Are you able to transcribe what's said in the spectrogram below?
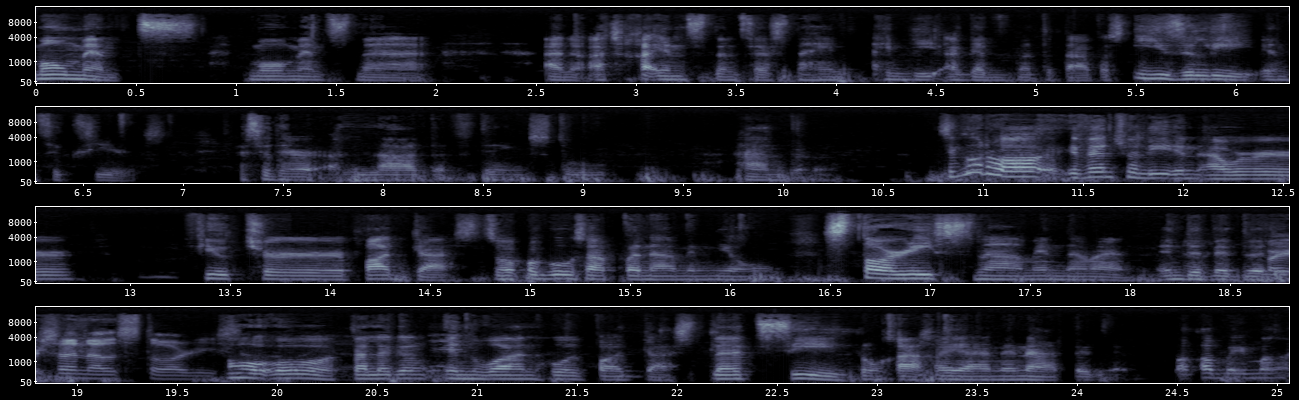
moments, moments na ano, at saka instances na hindi agad matatapos easily in six years. Kasi there are a lot of things to handle. Siguro, eventually, in our future podcast, so pag-uusapan namin yung stories namin naman, individually. Personal stories. Oo, oh, oh, talagang in one whole podcast. Let's see kung kakayanan natin yan. Baka may mga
